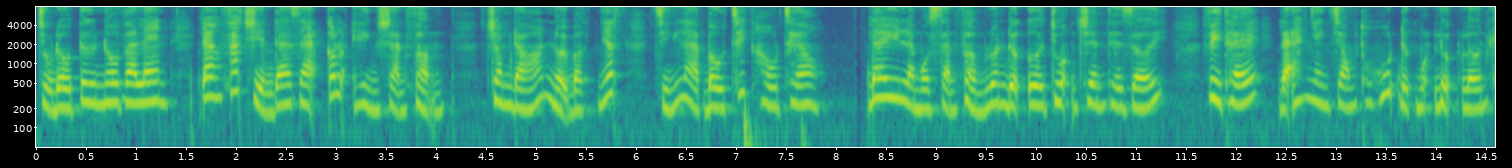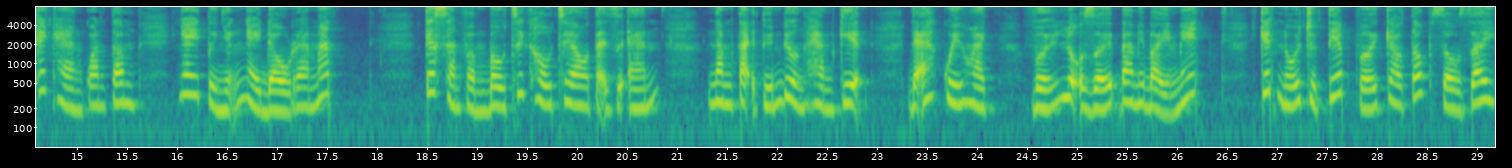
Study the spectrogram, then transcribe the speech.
chủ đầu tư Novaland đang phát triển đa dạng các loại hình sản phẩm, trong đó nổi bật nhất chính là Boutique Hotel. Đây là một sản phẩm luôn được ưa chuộng trên thế giới, vì thế đã nhanh chóng thu hút được một lượng lớn khách hàng quan tâm ngay từ những ngày đầu ra mắt. Các sản phẩm Boutique Hotel tại dự án nằm tại tuyến đường Hàm Kiện đã quy hoạch với lộ giới 37 m, kết nối trực tiếp với cao tốc dầu dây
